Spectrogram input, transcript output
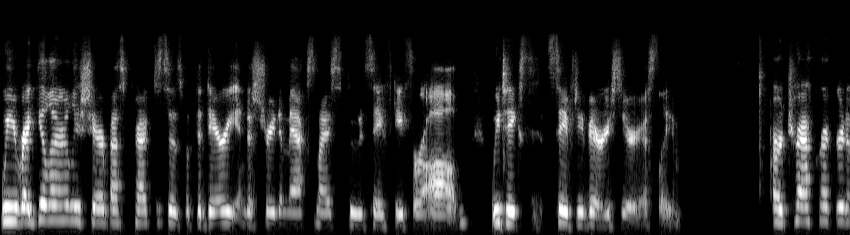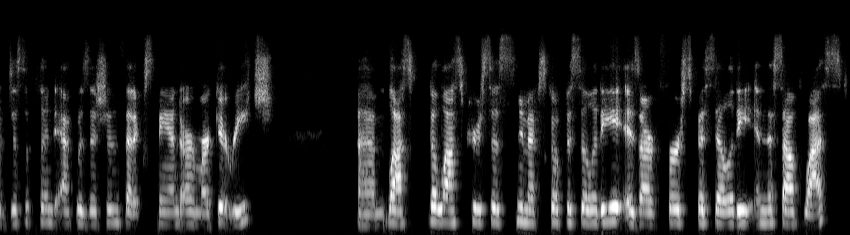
We regularly share best practices with the dairy industry to maximize food safety for all. We take safety very seriously. Our track record of disciplined acquisitions that expand our market reach. Um, the Las Cruces, New Mexico facility is our first facility in the Southwest.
